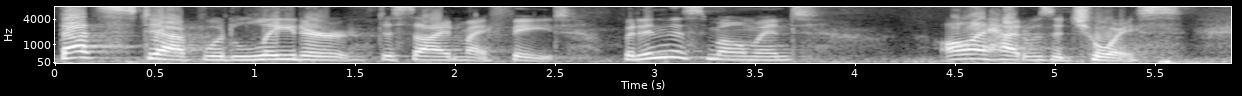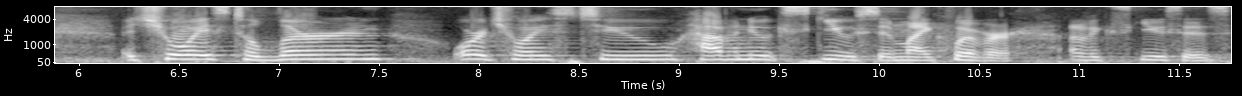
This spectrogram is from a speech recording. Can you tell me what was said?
That step would later decide my fate. But in this moment, all I had was a choice a choice to learn or a choice to have a new excuse in my quiver of excuses.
